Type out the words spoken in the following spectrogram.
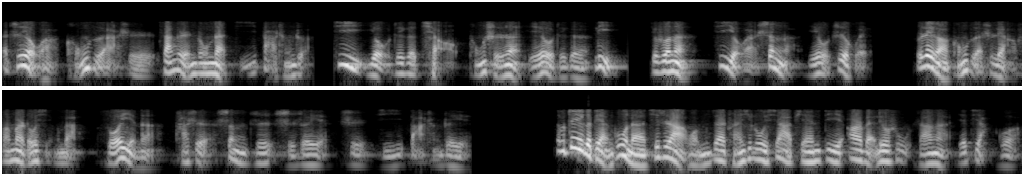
那只有啊，孔子啊是三个人中的集大成者，既有这个巧。同时呢，也有这个利，就说呢，既有啊圣啊，也有智慧。说这个孔子是两个方面都行的，所以呢，他是圣之始者也，是集大成者也。那么这个典故呢，其实啊，我们在《传习录》下篇第二百六十五章啊也讲过。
